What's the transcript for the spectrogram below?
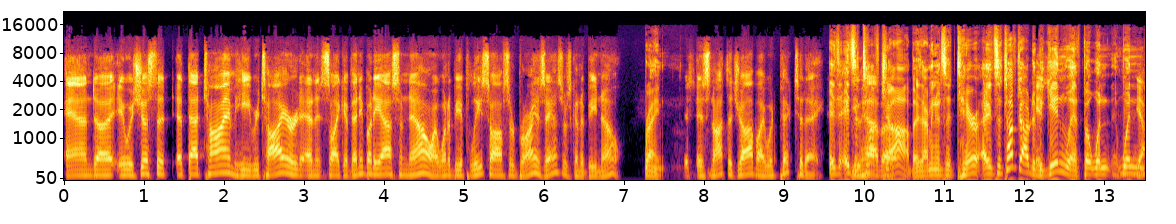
And uh, it was just that at that time he retired. And it's like, if anybody asks him now, I want to be a police officer, Brian's answer is going to be no. Right. It's, not the job I would pick today. It's, it's a tough a- job. I mean, it's a ter- It's a tough job to begin with. But when when Yeah.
